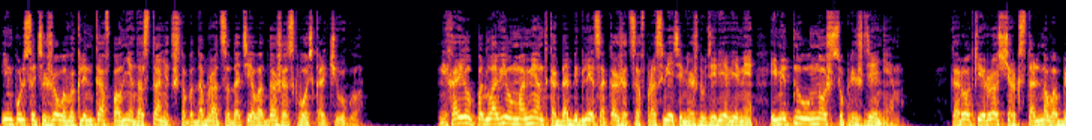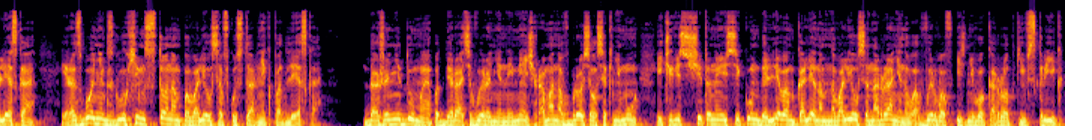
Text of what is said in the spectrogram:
Импульса тяжелого клинка вполне достанет, чтобы добраться до тела даже сквозь кольчугу. Михаил подловил момент, когда беглец окажется в просвете между деревьями и метнул нож с упреждением. Короткий росчерк стального блеска, и разбойник с глухим стоном повалился в кустарник подлеска. Даже не думая подбирать выроненный меч, Романов бросился к нему и через считанные секунды левым коленом навалился на раненого, вырвав из него короткий вскрик,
